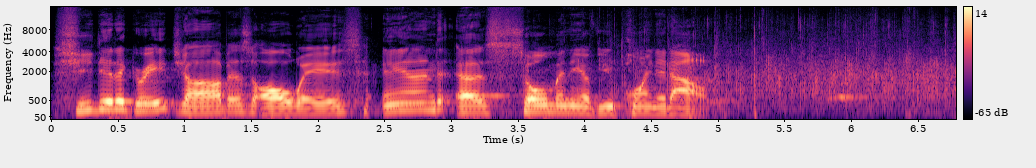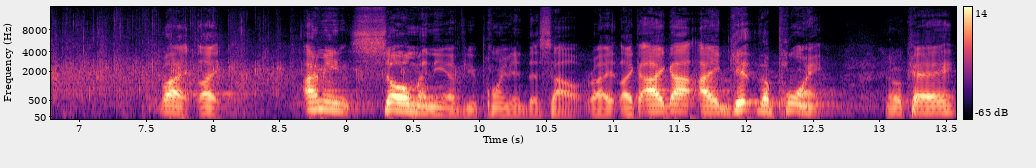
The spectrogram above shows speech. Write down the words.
she did a great job as always, and as so many of you pointed out. Right, like, I mean, so many of you pointed this out, right? Like, I got, I get the point, okay?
